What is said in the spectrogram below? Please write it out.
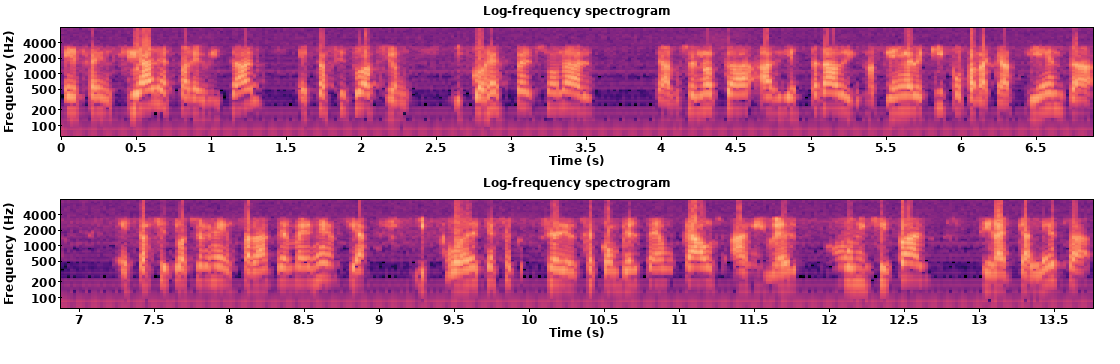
esenciales para evitar esta situación y coges personal a veces no está adiestrado y no tiene el equipo para que atienda estas situaciones en salas de emergencia y puede que se, se, se convierta en un caos a nivel municipal si la alcaldesa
